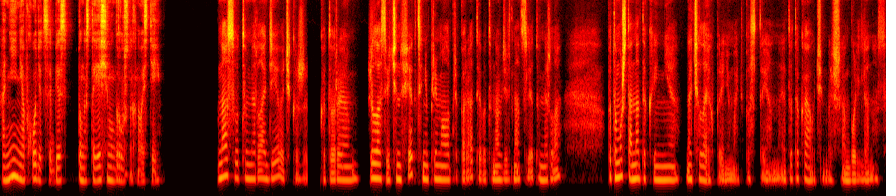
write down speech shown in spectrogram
они не обходятся без по-настоящему грустных новостей. У нас вот умерла девочка же, которая жила с ВИЧ-инфекцией, не принимала препараты, и вот она в 19 лет умерла, потому что она так и не начала их принимать постоянно. Это такая очень большая боль для нас.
